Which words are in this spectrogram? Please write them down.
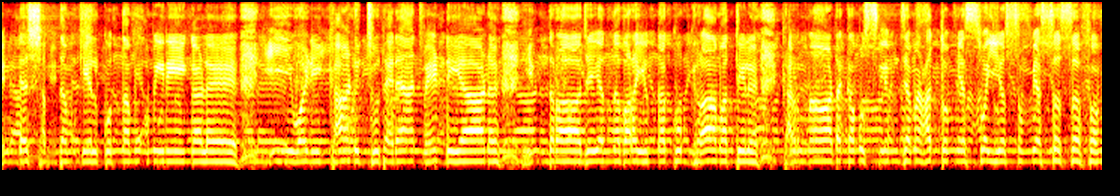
എന്റെ ശബ്ദം കേൾക്കുന്ന മുഅ്മിനീങ്ങളെ ഈ വഴി കാണിച്ചു തരാൻ വേണ്ടിയാണ് ഇന്ദ്രാജ എന്ന് പറയുന്ന കുഗ്രാമത്തിൽ കർണാടക മുസ്ലിം ജമാഅത്തും എസ് വൈ എസും എസ് എസ് എഫും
